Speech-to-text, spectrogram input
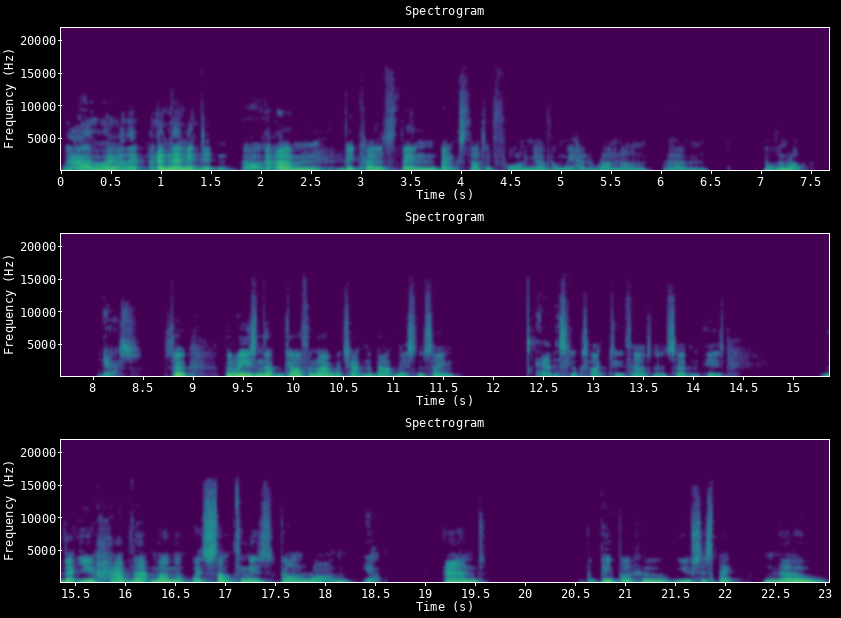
We got away with it. and then it didn't Oh. um, because then banks started falling over and we had a run on um, Northern Rock. Yes. So the reason that Jonathan and I were chatting about this and saying, "Yeah, this looks like 2007," is that you have that moment where something has gone wrong, Yeah. and the people who you suspect know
